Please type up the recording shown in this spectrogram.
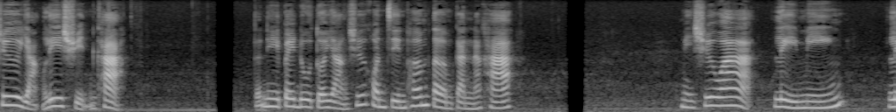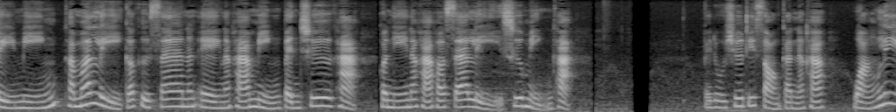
ชื่อหยางลี่ฉินค่ะ ตอนนี้ไปดูตัวอย่างชื่อคนจีนเพิ่มเติมกันนะคะ มีชื่อว่า หลี่หมิง หลี่หมิงคำว่าหลี่ก็คือแซ่นั่นเองนะคะ หมิงเป็นชื่อค่ะ คนนี้นะคะเขาแซ่หลี่ชื่อหมิงค่ะ ไปดูชื่อที่สองกันนะคะ หวังลี่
